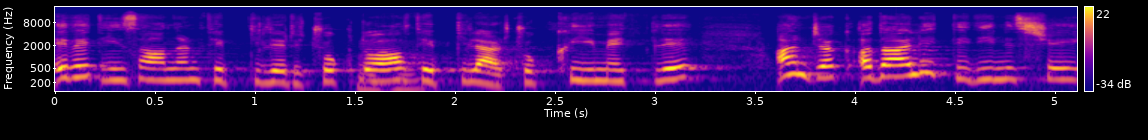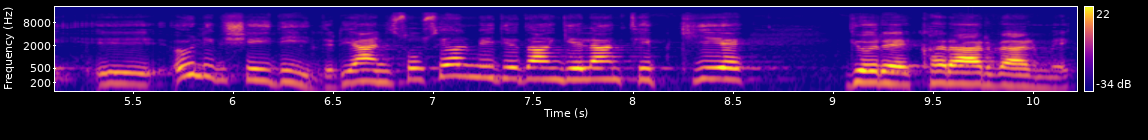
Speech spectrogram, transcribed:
Evet insanların tepkileri çok doğal tepkiler, çok kıymetli. Ancak adalet dediğiniz şey e, öyle bir şey değildir. Yani sosyal medyadan gelen tepkiye göre karar vermek,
